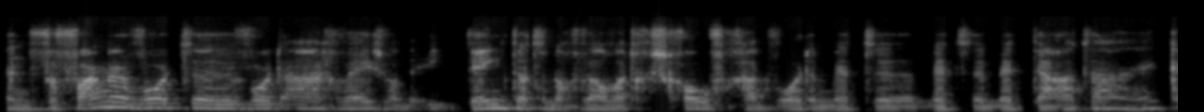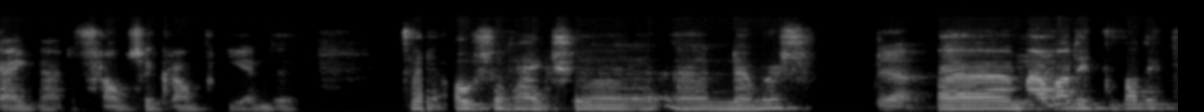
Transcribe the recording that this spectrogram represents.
een vervanger wordt, wordt aangewezen. Want ik denk dat er nog wel wat geschoven gaat worden met, met, met data. Hè. Kijk naar de Franse Grand Prix en de twee Oostenrijkse nummers. Ja. maar wat ik, wat ik,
